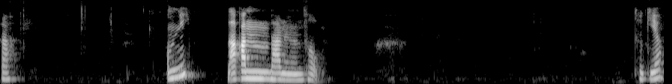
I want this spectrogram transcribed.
자, 언니 나간다면서 저기요?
